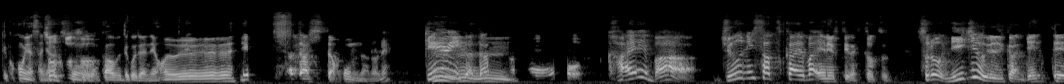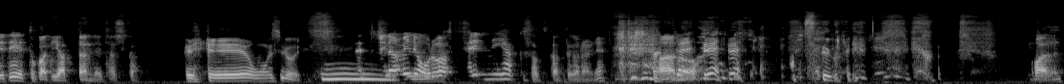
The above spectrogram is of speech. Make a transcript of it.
てか本屋さんに本を買うってことやね。へえ。出した本なのね。ゲイが出した本を買えば、12冊買えば NFT が1つ。それを24時間限定でとかでやったんだよ、確か。へえ、面白い。ちなみに俺は1200冊買ったからね。あの、すごい。まあ、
